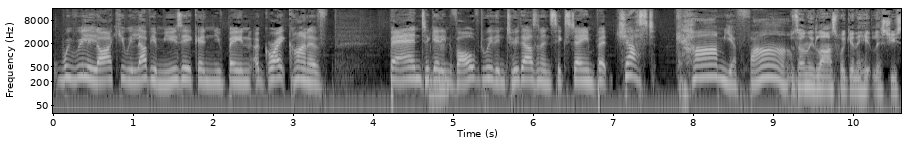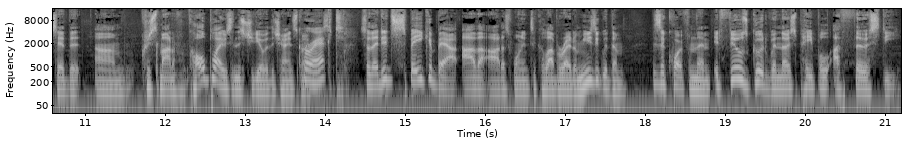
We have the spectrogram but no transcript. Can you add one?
we really like you. We love your music, and you've been a great kind of band to Mm-hmm. get involved with in 2016. But just calm your farm. It was only last week in the hit list you said that um, Chris Martin from Coldplay was in the studio with the Chainsmokers. Correct. So they did speak about other artists wanting to collaborate on music with them. This is a quote from them. It feels good when those people are thirsty.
